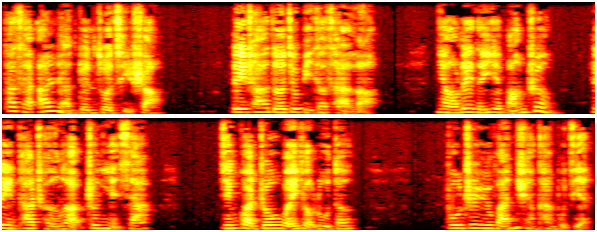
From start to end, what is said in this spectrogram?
她才安然蹲坐其上。理查德就比较惨了，鸟类的夜盲症令他成了睁眼瞎，尽管周围有路灯。不至于完全看不见，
